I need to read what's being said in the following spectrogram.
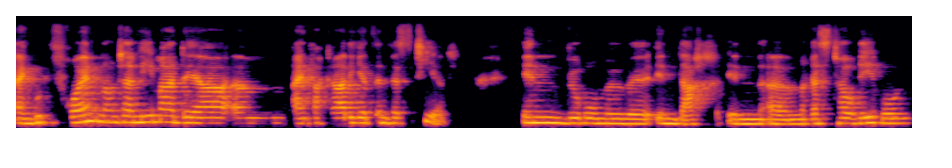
einen guten Freund, einen Unternehmer, der ähm, einfach gerade jetzt investiert in Büromöbel, in Dach, in ähm, Restaurierung.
